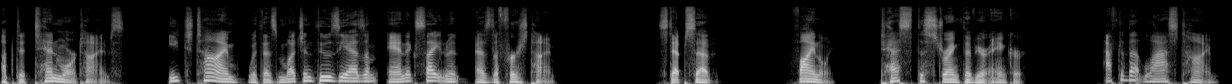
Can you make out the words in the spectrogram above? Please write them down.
up to 10 more times each time with as much enthusiasm and excitement as the first time. Step 7. Finally, test the strength of your anchor. After that last time,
